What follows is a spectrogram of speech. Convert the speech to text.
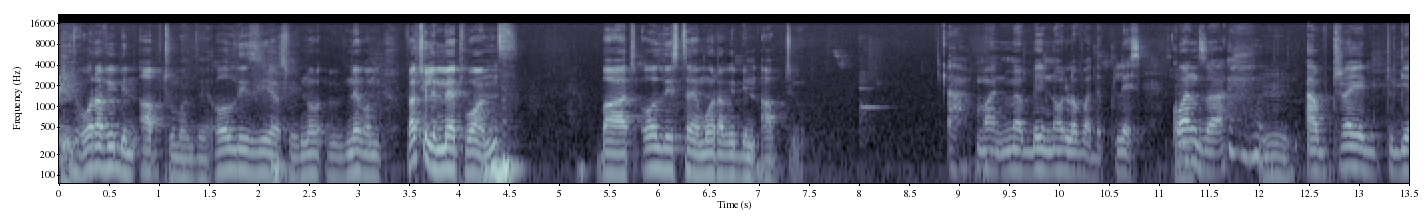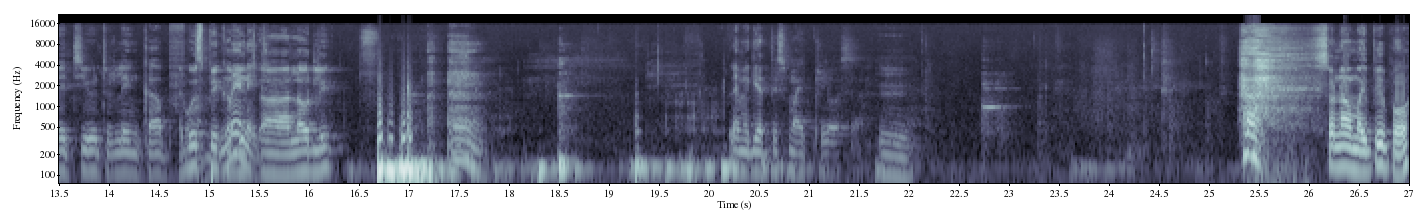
what have you been up to manze all these years we've, not, we've never we've actually met once but all this time what have you been up to? Ah, man, i've been all over the place. Kwanza, I've tried to get you to link up for go speak a minute. bit uh, loudly Let me get this mic closer. Mm. So now, my people,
